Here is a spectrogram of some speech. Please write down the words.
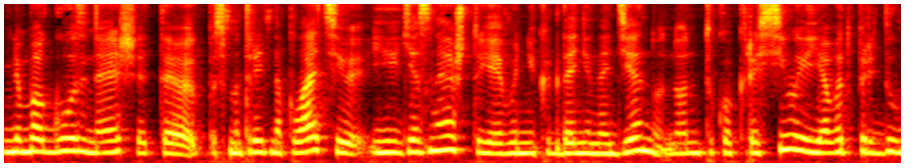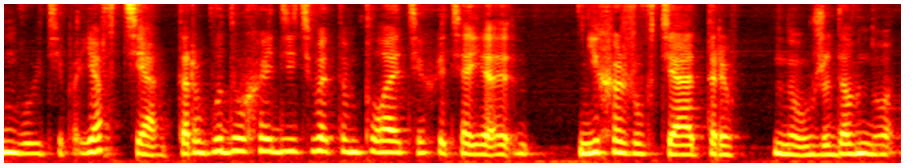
не могу, знаешь, это посмотреть на платье, и я знаю, что я его никогда не надену, но оно такое красивое, и я вот придумываю, типа, я в театр буду ходить в этом платье, хотя я не хожу в театры, ну, уже давно.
